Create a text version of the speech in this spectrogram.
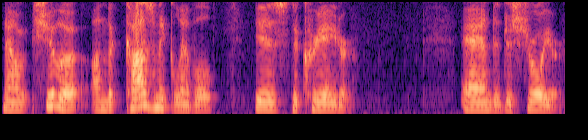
Now, Shiva, on the cosmic level, is the creator and the destroyer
